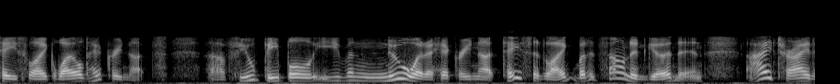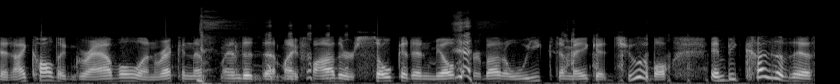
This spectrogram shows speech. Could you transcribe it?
taste like wild hickory nuts. A uh, few people even knew what a hickory nut tasted like, but it sounded good, and I tried it. I called it gravel and recommended that my father soak it in milk for about a week to make it chewable. And because of this,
